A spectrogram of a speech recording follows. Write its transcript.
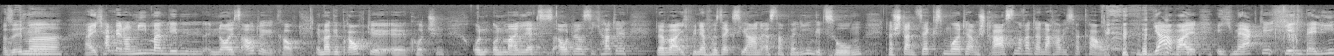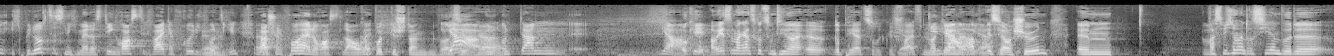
Also immer, Ja, ich habe mir noch nie in meinem Leben ein neues Auto gekauft. Immer gebrauchte äh, Kutschen. Und, und mein letztes Auto, das ich hatte, da war, ich bin ja vor sechs Jahren erst nach Berlin gezogen. Das stand sechs Monate am Straßenrand, danach habe ich es verkauft. ja, weil ich merkte, hier in Berlin, ich benutze es nicht mehr. Das Ding rostet weiter fröhlich vor sich hin. War schon vorher eine Rostlaube. kaputt gestanden quasi. ja, Und, und dann, äh, ja. Okay, aber jetzt mal ganz kurz zum Thema äh, Repair zurück. Wir schweifen mal Genau, gerne ab, ja. ist ja auch schön. Ähm, was mich noch interessieren würde,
